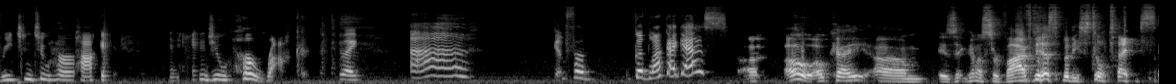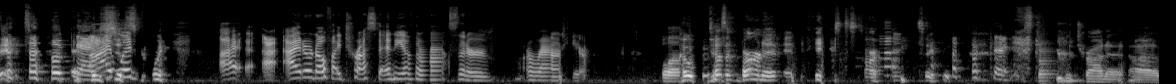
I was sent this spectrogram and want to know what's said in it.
reach into her pocket and hand you her rock. Like, uh, for good luck, I guess. Oh, okay. Um, is it going to survive this? But he still takes it. okay. I would. going- I, I I don't know if I trust any of the rocks that are around here. well, I hope it doesn't burn it. And he's starting to okay. starting to try to uh,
